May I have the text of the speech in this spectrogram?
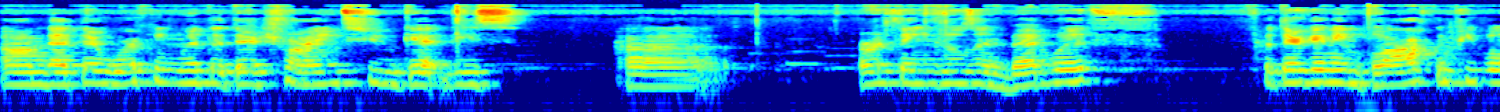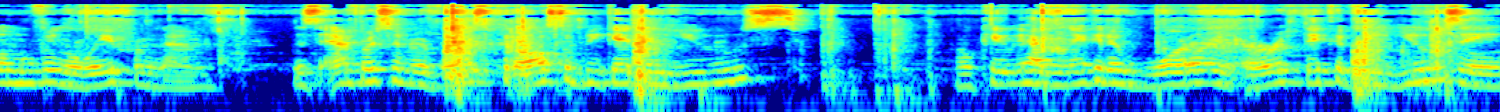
um, that they're working with that they're trying to get these uh, Earth Angels in bed with. But they're getting blocked and people are moving away from them. This Empress in reverse could also be getting used Okay, we have negative water and earth. They could be using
